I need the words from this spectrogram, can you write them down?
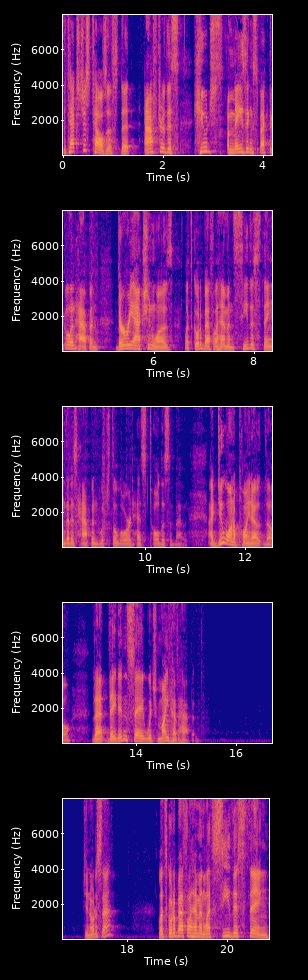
The text just tells us that after this huge, amazing spectacle had happened, their reaction was, let's go to Bethlehem and see this thing that has happened, which the Lord has told us about. I do want to point out, though, that they didn't say which might have happened. Do you notice that? Let's go to Bethlehem and let's see this thing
